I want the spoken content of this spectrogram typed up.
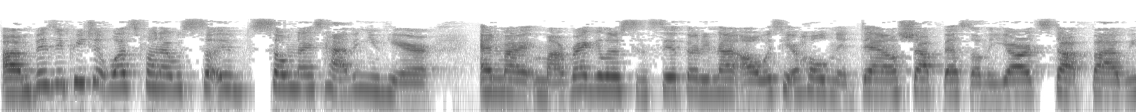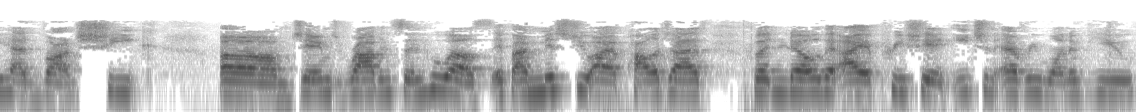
Um, Busy Peach, it was fun. I was so it was so nice having you here. And my my regular sincere thirty nine always here holding it down. Shop best on the yard. Stop by. We had Von Chic um, James Robinson. Who else? If I missed you, I apologize, but know that I appreciate each and every one of you.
